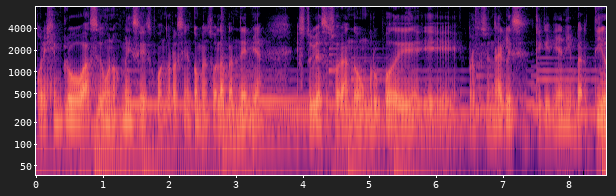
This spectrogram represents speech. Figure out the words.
Por ejemplo, hace unos meses, cuando recién comenzó la pandemia, estuve asesorando a un grupo de eh, profesionales que querían invertir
